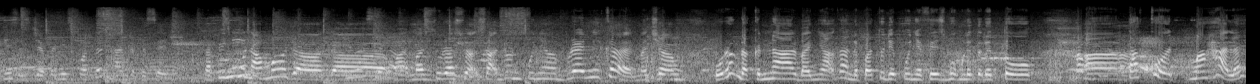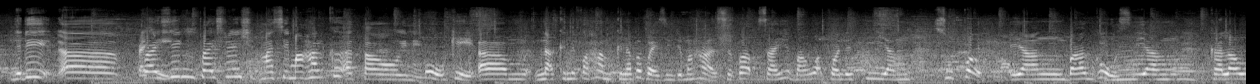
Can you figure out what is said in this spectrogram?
This is Japanese cotton 100%. Tapi ni nama dah dah Ma- Mastura Suat Sadun punya brand ni kan macam orang dah kenal banyak kan. Lepas tu dia punya Facebook meletup-letup. Uh, takut. Mahal eh? Jadi uh, pricing price range masih mahal ke atau ini? Oh okay, um, nak kena faham kenapa pricing dia mahal. Sebab saya bawa quality yang superb Yang bagus Yang kalau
